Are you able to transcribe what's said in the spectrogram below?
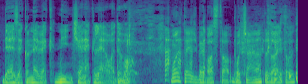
de ezek a nevek nincsenek leadva. Mondta, és bebaszta, bocsánat, az ajtót.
